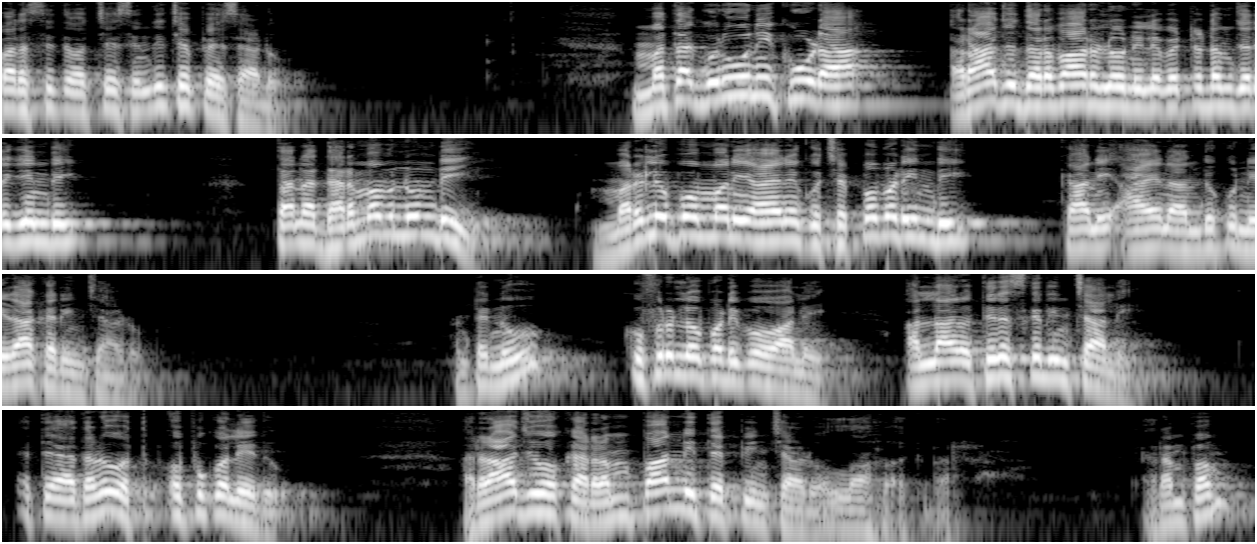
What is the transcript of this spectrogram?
పరిస్థితి వచ్చేసింది చెప్పేశాడు. మత గురువుని కూడా రాజు దర్బారులో నిలబెట్టడం జరిగింది. తన ధర్మం నుండి మరలిపోమ్మని ఆయనకు చెప్పబడింది కానీ ఆయన అందుకు నిరాకరించాడు. అంటే నువ్వు కుఫ్రులో పడిపోవాలి అల్లాను తిరస్కరించాలి. అయితే అతడు ఒప్పుకోలేదు. రాజు ఒక రంపాన్ని తెప్పించాడు. అల్లాహు అక్బర్. రంపం?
